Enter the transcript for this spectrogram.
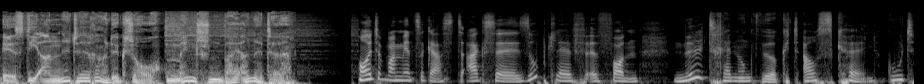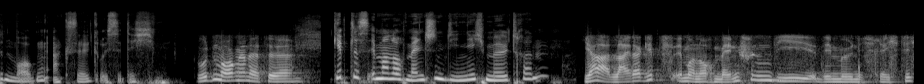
ist die Annette Radig Show. Menschen bei Annette. Heute bei mir zu Gast Axel Subkleff von Mülltrennung wirkt aus Köln. Guten Morgen, Axel, grüße dich. Guten Morgen, Annette. Gibt es immer noch Menschen, die nicht Müll trennen? Ja, leider gibt es immer noch Menschen, die den Müll nicht richtig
